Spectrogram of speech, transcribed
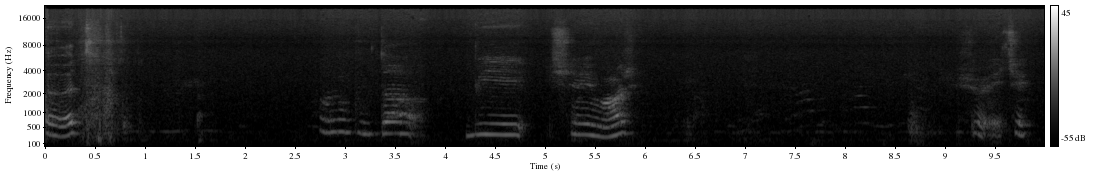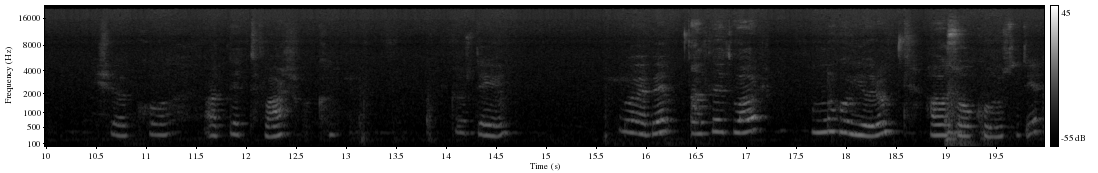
evet. Sonra burada bir şey var. Şöyle çek. Şöyle koy. Atlet var. Bakın. Göstereyim. Böyle bir atlet var. Bunu koyuyorum. Hava soğuk olursa diye.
